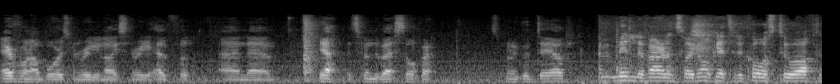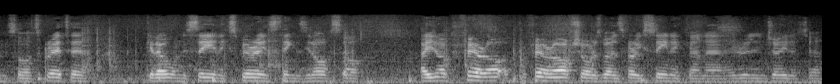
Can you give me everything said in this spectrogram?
everyone on board has been really nice and really helpful, and um, yeah, it's been the best so far. It's been a good day out. I'm middle of Ireland, so I don't get to the coast too often. So it's great to get out on the sea and experience things, you know. So I, I prefer prefer offshore as well. It's very scenic, and uh, I really enjoyed it. Yeah.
